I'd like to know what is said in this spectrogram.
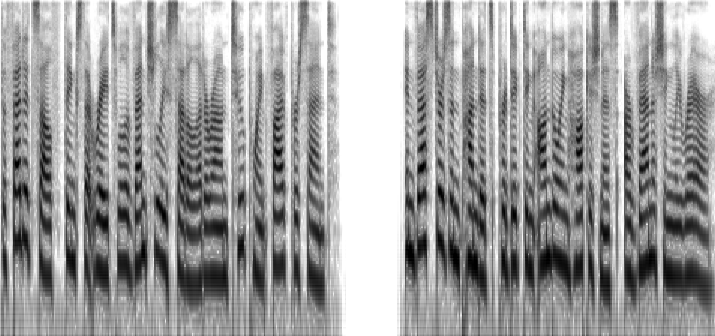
The Fed itself thinks that rates will eventually settle at around 2.5%. Investors and pundits predicting ongoing hawkishness are vanishingly rare.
